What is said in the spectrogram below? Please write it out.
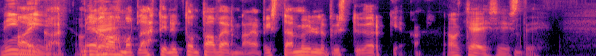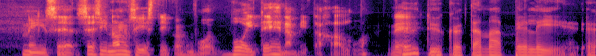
niin, aikaa. Niin. Okay. Meidän hahmot lähti nyt on tavernaan ja pistää mylly pystyy örkkien kanssa. Okei, okay, siisti. Niin, se, se siinä on siisti, kun voi, voi tehdä mitä haluaa. Niin. Löytyykö tämä peli äh,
